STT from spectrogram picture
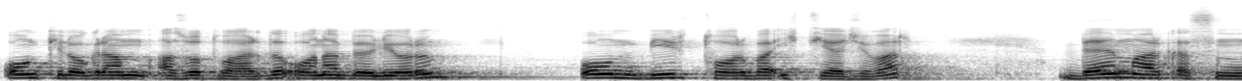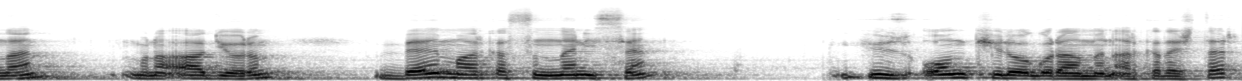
10 kilogram azot vardı. Ona bölüyorum. 11 torba ihtiyacı var. B markasından buna A diyorum. B markasından ise 110 kilogramın arkadaşlar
